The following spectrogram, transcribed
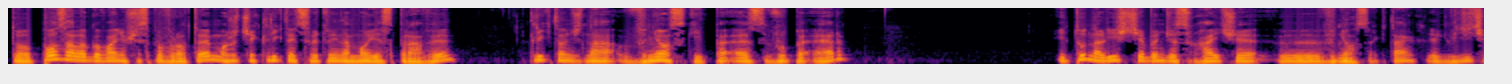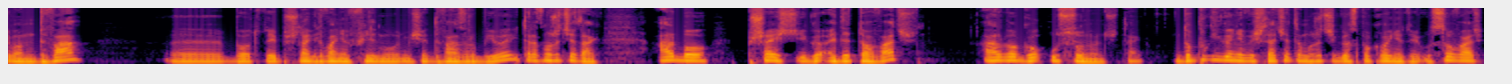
to po zalogowaniu się z powrotem możecie kliknąć sobie tutaj na moje sprawy, kliknąć na wnioski PSWPR i tu na liście będzie, słuchajcie, yy, wniosek, tak? Jak widzicie mam dwa, yy, bo tutaj przy nagrywaniu filmu mi się dwa zrobiły i teraz możecie tak, albo przejść i go edytować, albo go usunąć, tak? Dopóki go nie wyślecie, to możecie go spokojnie tutaj usuwać,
